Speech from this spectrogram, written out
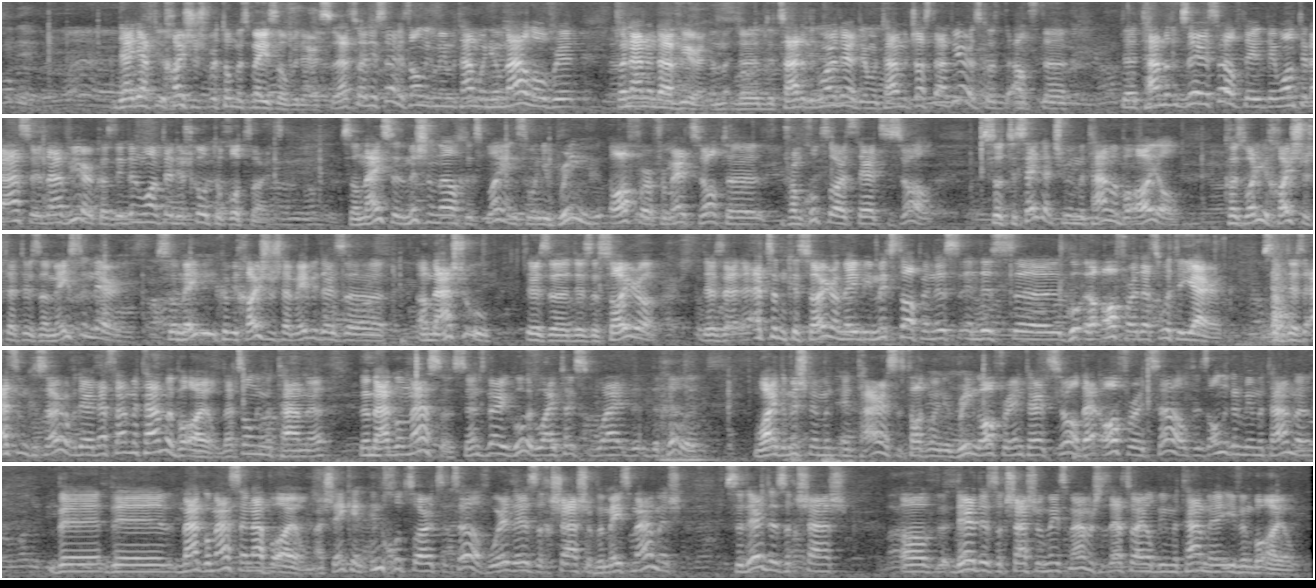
that you have to be chayshish for tumas mace over there. So that's why they said it's only going to be time when you mal over it, but not in the. The, the, side of the Gemara there, they're time just avir, because else the the time of the Xer itself, they, they wanted to answer the avir because they didn't want to go to chutzlaritz. So nice, the Mishnah Melch explains so when you bring offer from Eretz Yisrael to from chutzlaritz to Eretz Yisrael, so to say that should be matama oil, because what are you chayshish that there's a mason there? So maybe you could be chayshish that maybe there's a, a mashu, there's a there's a soira, there's a etzem kesoira maybe mixed up in this in this uh, offer that's with the yarek. So if there's etzem kesoira over there, that's not matama oil. That's only matama b'magol masa. So it's very good. Why why the, the? Why the Mishnah in Taris is talking when you bring offer into Eretz Yisrael, that offer itself is only going to be matama b'magol masa not oil. Mashenkin in chutz itself, where there's a chash of a mace mamish, so there there's a chash of there there's a chash of mamish, so that's why it'll be matame even ba'oil.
